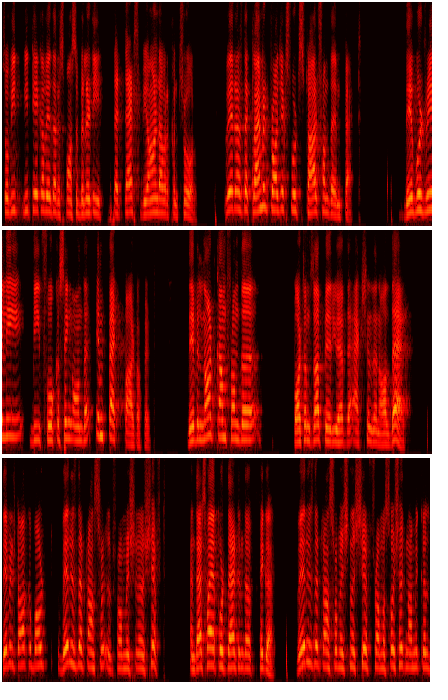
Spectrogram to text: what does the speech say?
So we, we take away the responsibility that that's beyond our control. Whereas the climate projects would start from the impact. They would really be focusing on the impact part of it. They will not come from the bottoms up where you have the actions and all that. They will talk about where is the transformational shift. And that's why I put that in the figure. Where is the transformational shift from a socio-economical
